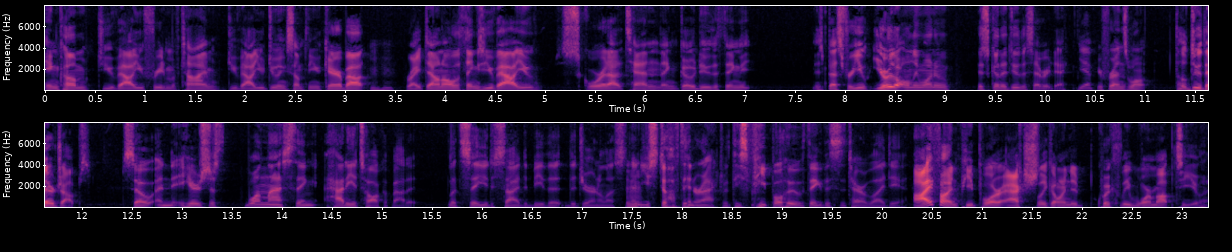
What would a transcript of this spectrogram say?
income? Do you value freedom of time? Do you value doing something you care about? Mm-hmm. Write down all the things you value, score it out of 10, and then go do the thing that is best for you. You're the only one who is going to do this every day. Yep. Your friends won't. They'll do their jobs. So, and here's just one last thing. How do you talk about it? Let's say you decide to be the, the journalist, Mm-hmm. and you still have to interact with these people who think this is a terrible idea. I find people are actually going to quickly warm up to you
